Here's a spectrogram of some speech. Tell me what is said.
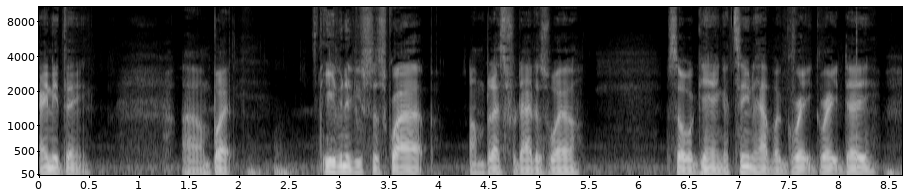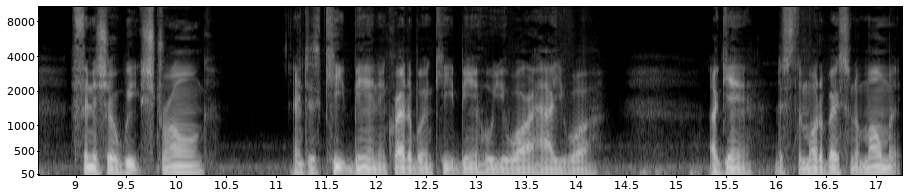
anything. Um, but even if you subscribe, I'm blessed for that as well. So again, continue to have a great, great day. Finish your week strong and just keep being incredible and keep being who you are and how you are. Again, this is the motivational moment.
